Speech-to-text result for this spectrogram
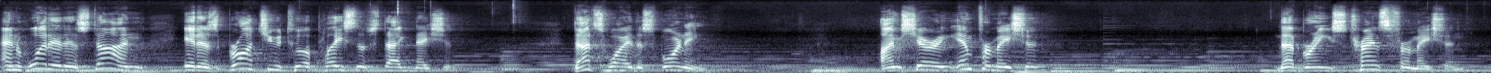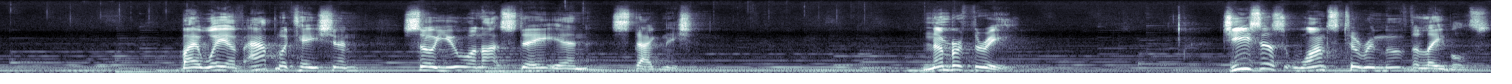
and what it has done, it has brought you to a place of stagnation. That's why this morning I'm sharing information that brings transformation by way of application so you will not stay in stagnation. Number three, Jesus wants to remove the labels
